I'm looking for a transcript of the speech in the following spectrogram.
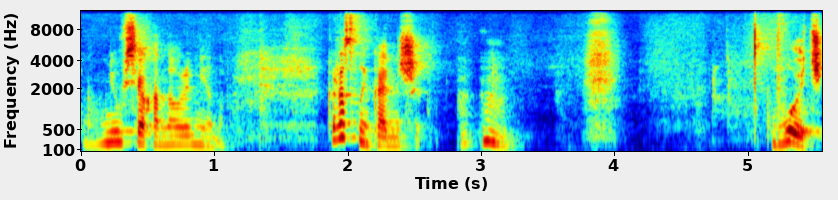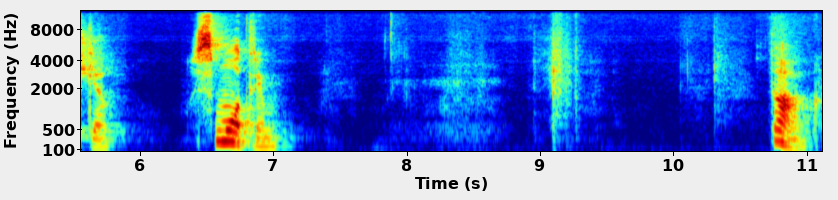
не у всех одновременно. Красный камешек. Двоечки. Смотрим. Так.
